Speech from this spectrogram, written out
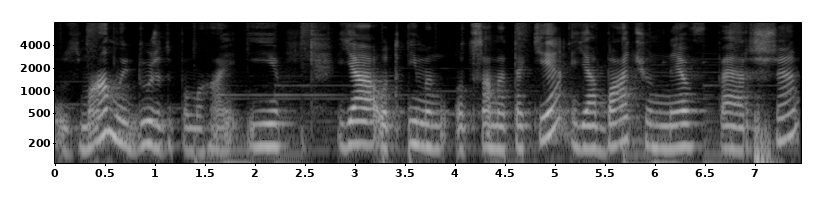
з мамою дуже допомагає. І я от іменно от саме таке я бачу не вперше.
